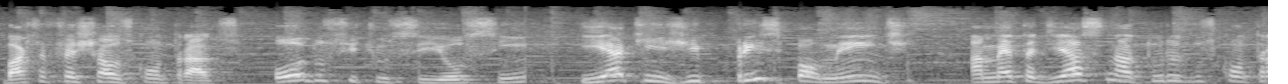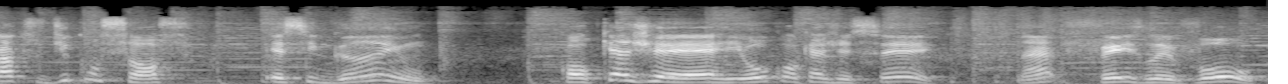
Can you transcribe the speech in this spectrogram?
Basta fechar os contratos ou do C2C ou sim e atingir principalmente a meta de assinatura dos contratos de consórcio esse ganho, qualquer GR ou qualquer GC, né, fez, levou,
